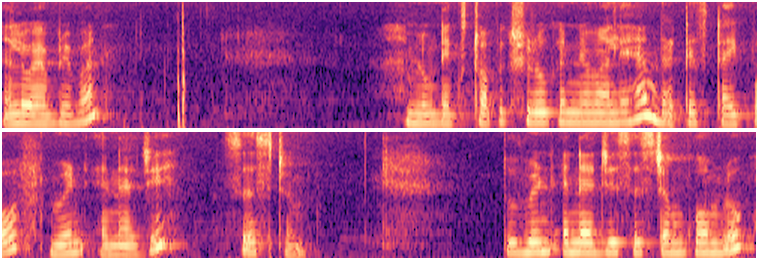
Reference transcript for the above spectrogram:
हेलो एवरीवन हम लोग नेक्स्ट टॉपिक शुरू करने वाले हैं. That is type of wind energy system तो विंड एनर्जी सिस्टम को हम लोग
